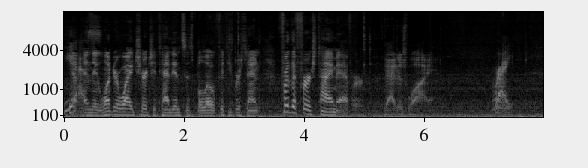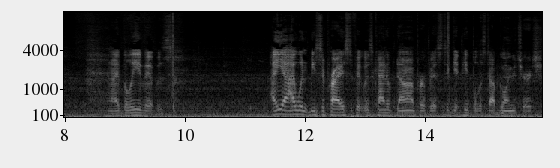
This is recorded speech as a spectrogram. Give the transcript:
Yes. And they wonder why church attendance is below 50% for the first time ever. That is why. right. And I believe it was. I, yeah, I wouldn't be surprised if it was kind of done on purpose to get people to stop going to church.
